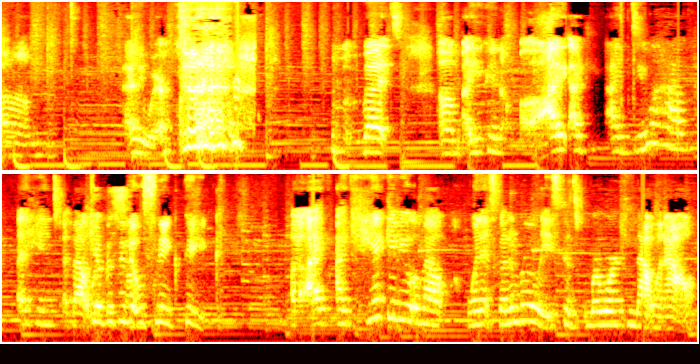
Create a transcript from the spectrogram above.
um, anywhere. but um, you can, I, I, I do have a hint about. Give us a little sneak peek. I, I can't give you about when it's going to be released because we're working that one out.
